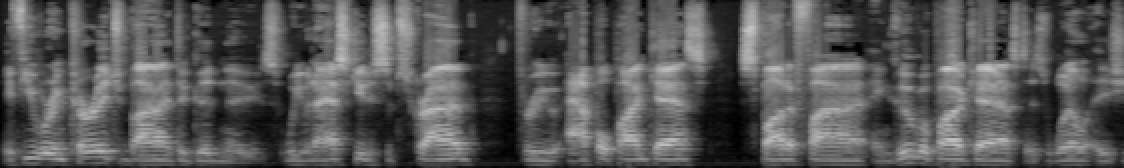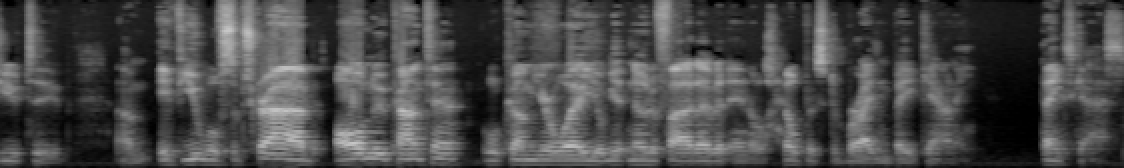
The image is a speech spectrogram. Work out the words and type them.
If you were encouraged by the good news, we would ask you to subscribe through Apple Podcast, Spotify, and Google Podcast, as well as YouTube. Um, if you will subscribe, all new content will come your way. You'll get notified of it, and it'll help us to brighten Bay County. Thanks, guys.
